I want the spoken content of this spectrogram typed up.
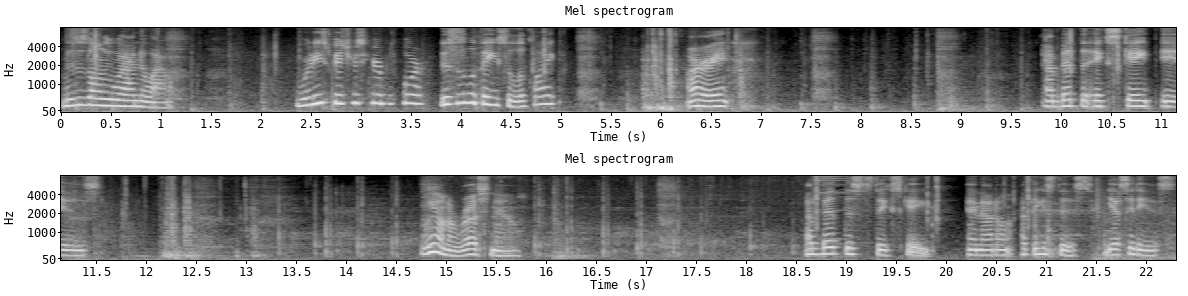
This is the only way I know out. Were these pictures here before? This is what they used to look like? Alright. I bet the escape is... We on a rush now. I bet this is the escape. And I don't... I think it's this. Yes, it is.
